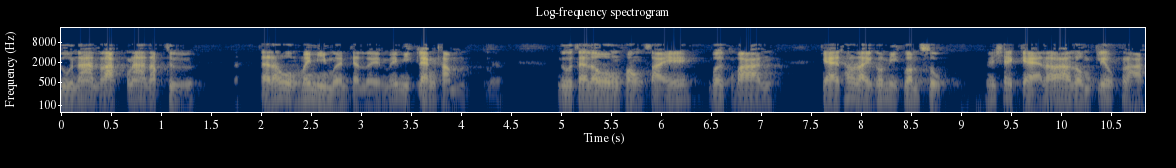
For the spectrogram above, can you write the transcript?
ดูน่ารักน่านับถือ แต่ละองค์ไม่มีเหมือนกันเลย ไม่มีแกล้งทำดูแต่ละองค์ผ่องใสเบิกบาน แก่เท่าไหร่ก็มีความสุข ไม่ใช่แก่แล้วอารมณ์เกลี้ยกล่อม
